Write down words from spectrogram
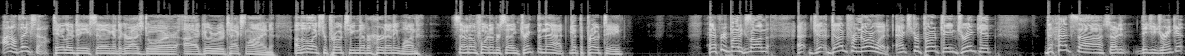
I don't think so. Taylor D saying at the garage door uh, guru text line, a little extra protein never hurt anyone. 704 number saying, drink the nat, get the protein. Everybody's on. Uh, J- Doug from Norwood, extra protein, drink it. That's uh So did did you drink it?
